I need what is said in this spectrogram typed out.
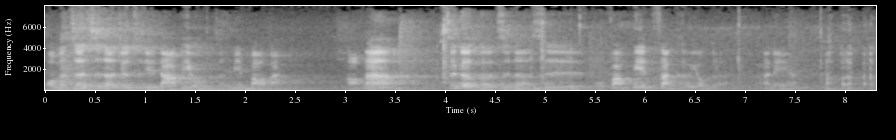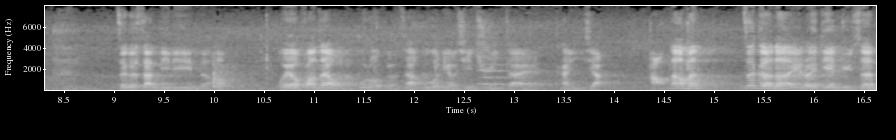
我们这次呢，就直接搭配我们的面包板。好，那这个盒子呢，是我方便上课用的，啊那样。这个三 D 列印的哈。我有放在我的部落格上，如果你有兴趣，你再看一下。好，那我们这个呢，LED 矩阵，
